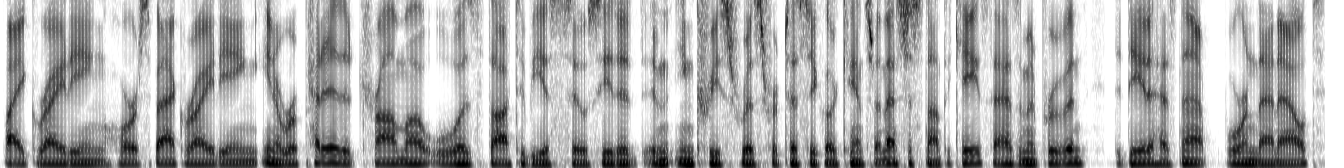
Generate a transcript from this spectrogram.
bike riding, horseback riding, you know, repetitive trauma was thought to be associated in increased risk for testicular cancer. And that's just not the case. That hasn't been proven. The data has not borne that out.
